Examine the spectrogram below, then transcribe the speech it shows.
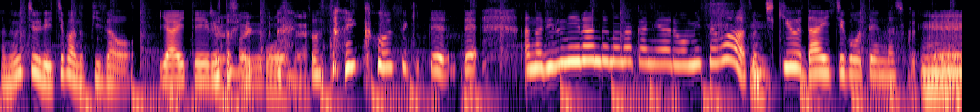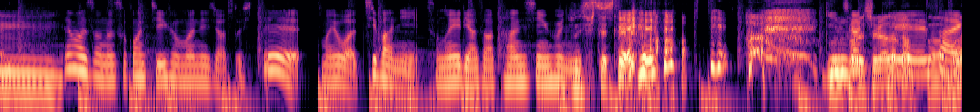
あの宇宙で一番のピザを焼いているという、最高だね。そう最高多すぎて。であのディズニーランドの中にあるお店はその地球第1号店らしくて、うん。でもそのそこのチーフマネージャーとして、まあ、要は千葉にそのエイリアンさんは単身赴任 してして 銀河系最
